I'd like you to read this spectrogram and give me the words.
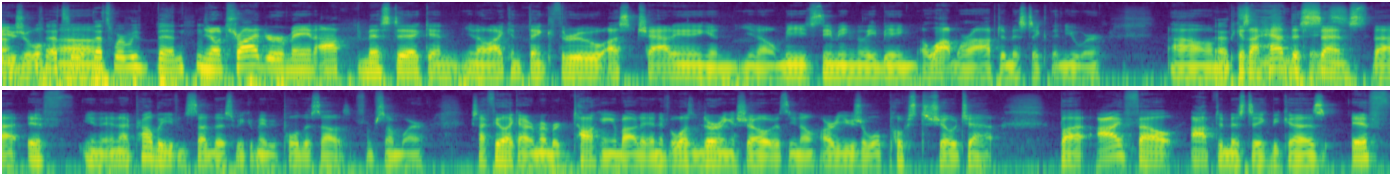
yeah, usual. That's um, that's where we've been. you know, tried to remain optimistic, and you know, I can think through us chatting, and you know, me seemingly being a lot more optimistic than you were, um, because I had this sense that if, you know, and I probably even said this, we could maybe pull this out from somewhere because I feel like I remember talking about it, and if it wasn't during a show, it was you know our usual post-show chat. But I felt optimistic because if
